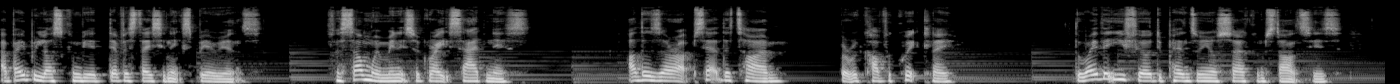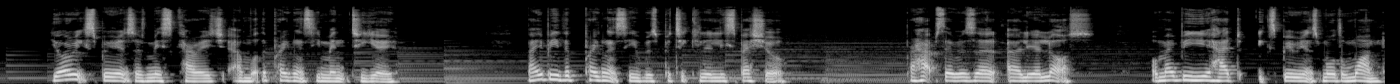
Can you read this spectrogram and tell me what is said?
A baby loss can be a devastating experience. For some women, it's a great sadness. Others are upset at the time, but recover quickly. The way that you feel depends on your circumstances, your experience of miscarriage, and what the pregnancy meant to you. Maybe the pregnancy was particularly special. Perhaps there was an earlier loss, or maybe you had experienced more than one.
